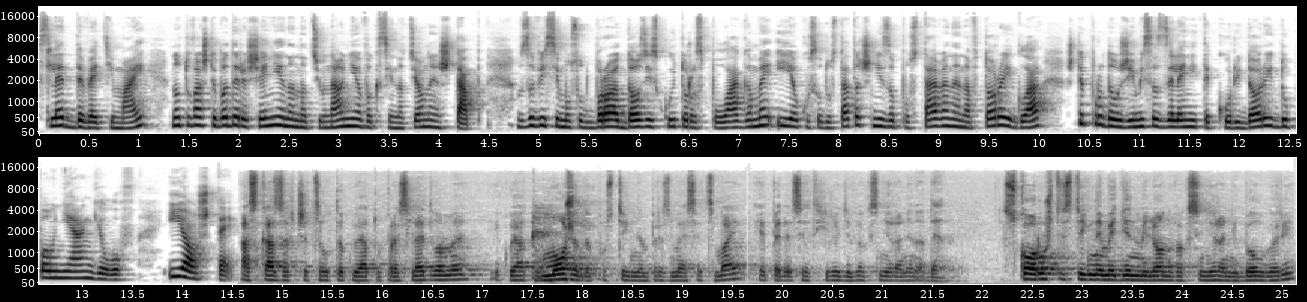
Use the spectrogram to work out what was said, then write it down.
след 9 май, но това ще бъде решение на Националния вакцинационен штаб. В зависимост от броя дози, с които разполагаме и ако са достатъчни за поставяне на втора игла, ще продължим и с зелените коридори, допълни Ангелов. И още. Аз казах, че целта, която преследваме и която може да постигнем през месец май е 50 000 вакцинирани на ден. Скоро ще стигнем 1 милион вакцинирани българи.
